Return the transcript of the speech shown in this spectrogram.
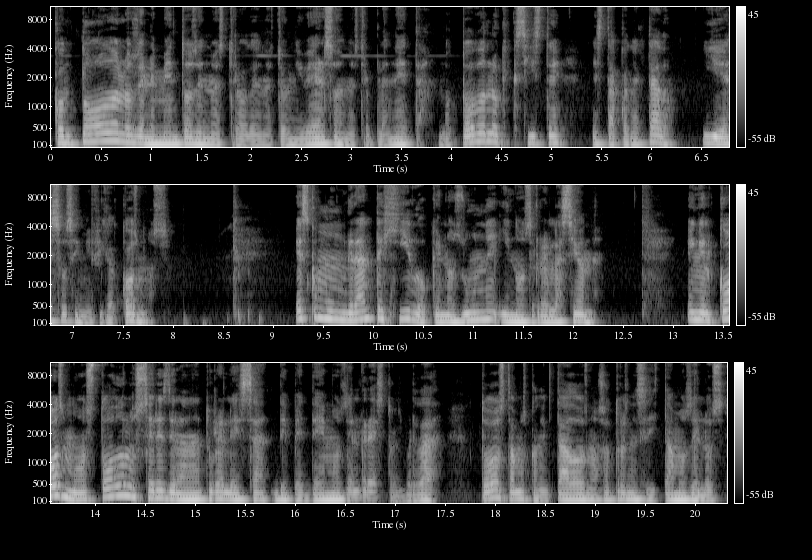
con todos los elementos de nuestro, de nuestro universo, de nuestro planeta. No todo lo que existe está conectado, y eso significa cosmos. Es como un gran tejido que nos une y nos relaciona. En el cosmos, todos los seres de la naturaleza dependemos del resto, es verdad. Todos estamos conectados, nosotros necesitamos de los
